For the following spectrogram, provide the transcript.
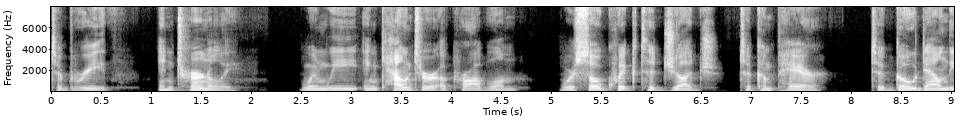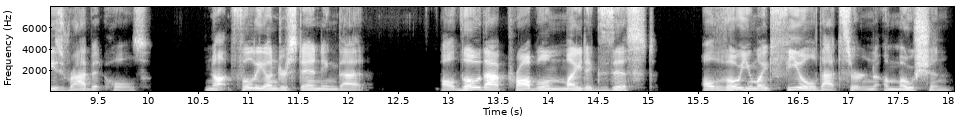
to breathe internally. When we encounter a problem, we're so quick to judge, to compare, to go down these rabbit holes, not fully understanding that although that problem might exist, although you might feel that certain emotion,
